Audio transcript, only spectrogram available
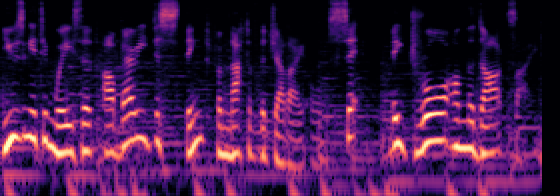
using it in ways that are very distinct from that of the Jedi or the Sith. They draw on the dark side,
